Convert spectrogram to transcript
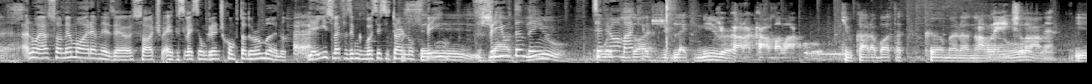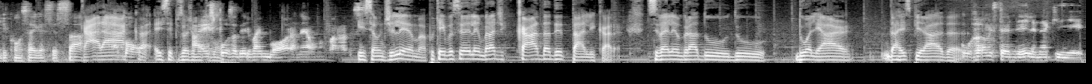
lembrar detalhes. não é a sua memória mesmo, é só, tipo, é, você vai ser um grande computador humano. E aí isso vai fazer com que você se torne um Você frio, já frio também. Viu Você virou uma máquina. episódio de Black Que Mirror o cara acaba lá com. que o cara bota a câmera no, A lente no lá, olho né? E ele consegue acessar. Caraca, Tá bom. esse episódio é Aí a muito bom. esposa dele vai embora, né? Uma parada assim. Isso é um dilema, porque aí você vai lembrar de cada detalhe, cara. Você vai lembrar do, do, do olhar, da respirada. O hamster dele, né? Que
